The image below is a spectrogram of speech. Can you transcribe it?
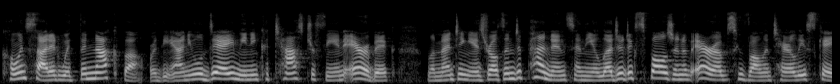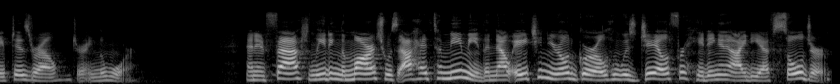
coincided with the Nakba, or the annual day meaning catastrophe in Arabic, lamenting Israel's independence and the alleged expulsion of Arabs who voluntarily escaped Israel during the war. And in fact, leading the march was Ahed Tamimi, the now 18 year old girl who was jailed for hitting an IDF soldier.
